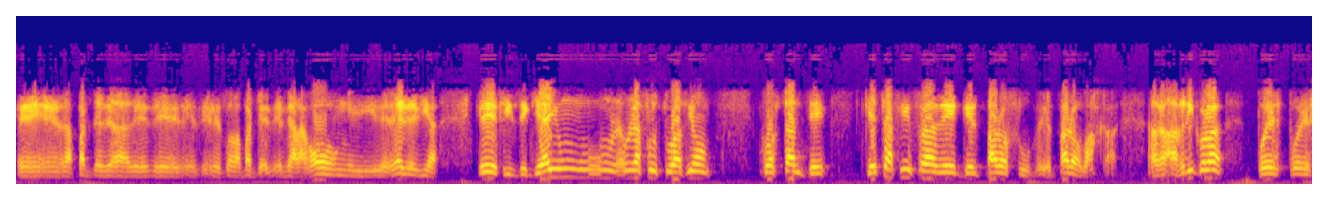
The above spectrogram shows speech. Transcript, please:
eh, la parte de, de, toda la parte de, Aragón y de Heredia. Quiere decirte que hay una fluctuación constante que esta cifra de que el paro sube el paro baja agrícola pues pues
